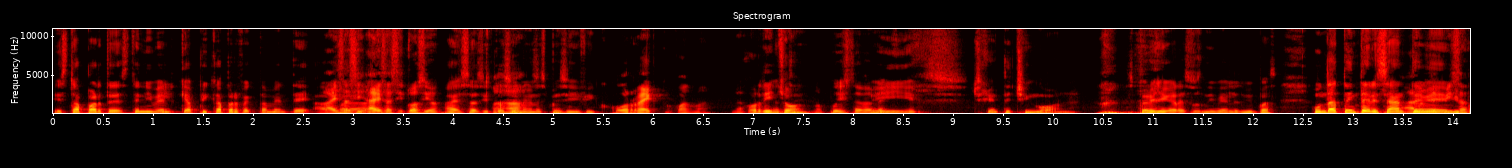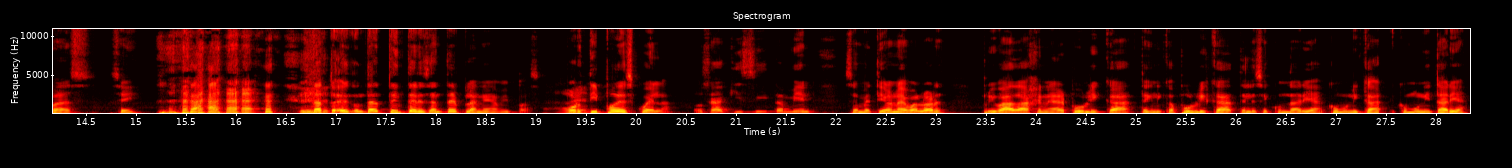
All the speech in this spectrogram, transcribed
esta parte de este nivel que aplica perfectamente a, A esa, para- a esa situación. a esa situación Ajá. en específico. Correcto, Juanma. Mejor dicho, Fíjate. no pudiste haberle. Sí, gente chingona. Espero llegar a esos niveles, mi paz. Un dato interesante, ¿A los de mi, paz. Sí. Dato- eh, un dato interesante de Planea, mi paz. A Por ver. tipo de escuela. O sea, aquí sí también se metieron a evaluar privada, general pública, técnica pública, telesecundaria, comunitaria.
